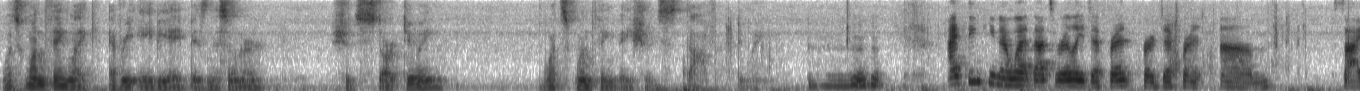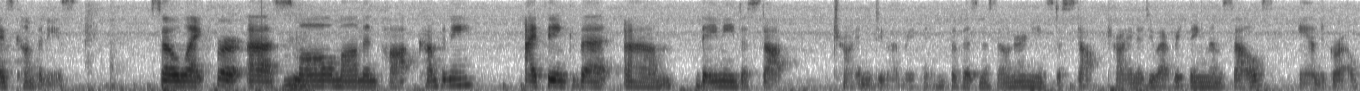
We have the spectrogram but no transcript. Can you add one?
what's one thing like every ABA business owner should start doing what's one thing they should stop doing? I think you know what that's really different for different um, size companies. So, like for a hmm. small mm. mom and pop company, I think that um, they need to stop trying to do everything. The business owner needs to stop trying to do everything themselves and grow,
